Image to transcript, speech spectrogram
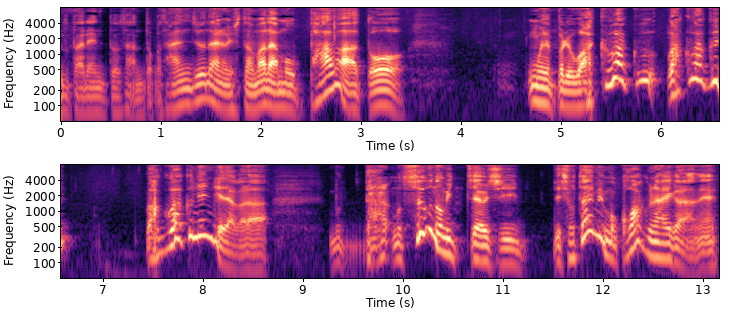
のタレントさんとか30代の人はまだもうパワーと、もうやっぱりワクワク、ワクワク、ワクワク年齢だから、もうだ、もうすぐ飲みっちゃうし、で、初対面も怖くないからね。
